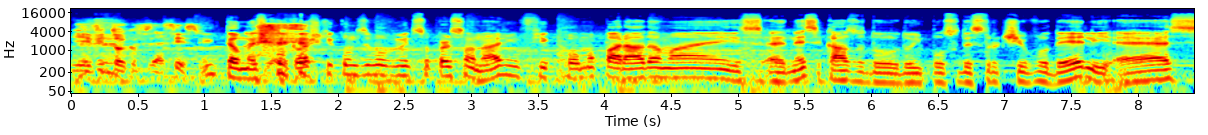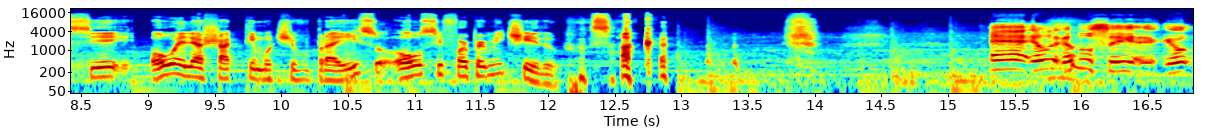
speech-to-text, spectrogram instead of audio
me evitou que eu fizesse isso. Então, mas é eu acho que com o desenvolvimento do seu personagem ficou uma parada mais. é, nesse caso do, do impulso destrutivo dele, é se ou ele achar que tem motivo pra isso, ou se for permitido, saca? É, eu, eu não sei, eu,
